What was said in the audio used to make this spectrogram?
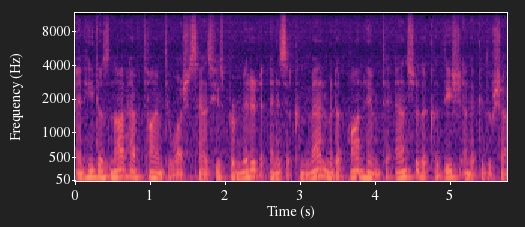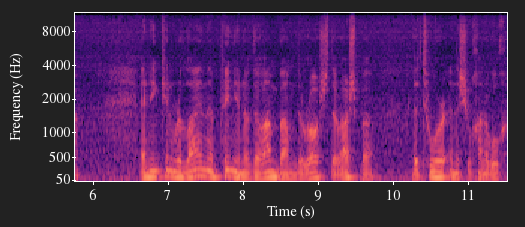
and he does not have time to wash his hands, he is permitted and is a commandment upon him to answer the Kaddish and the Kedusha. And he can rely on the opinion of the Rambam, the Rosh, the Rashba, the Tur, and the Shulchan Aruch,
